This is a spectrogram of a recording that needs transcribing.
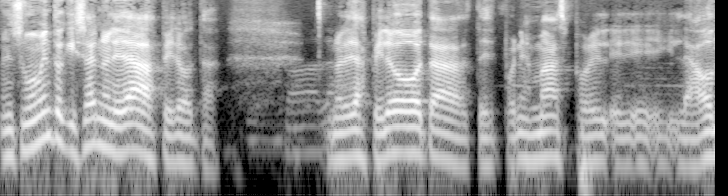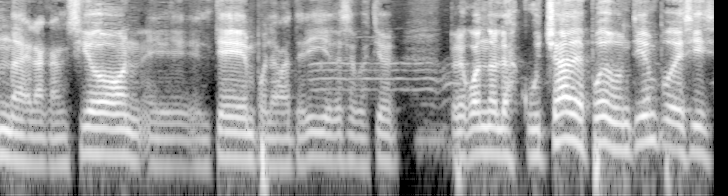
En su momento quizás no le dabas pelota. No le das pelota, te pones más por el- el- la onda de la canción, eh, el tempo, la batería, esa cuestión. Pero cuando lo escuchás después de un tiempo decís,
